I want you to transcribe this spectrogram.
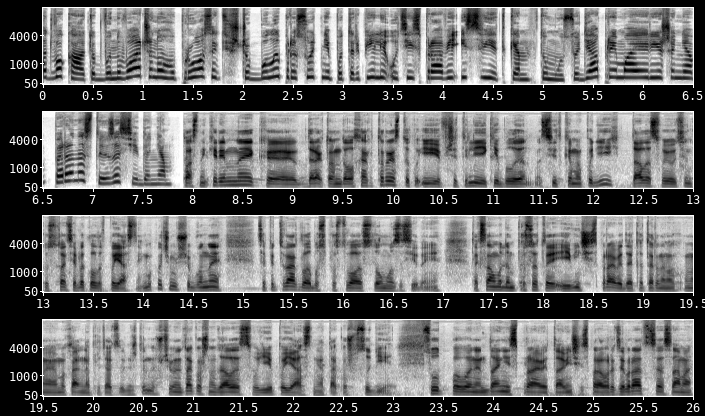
адвокат обвинуваченого просить, щоб були присутні потерпілі у цій справі і свідки. Тому суддя приймає рішення перенести засідання. Класний керівник, директор надала характеристику, і вчителі, які були свідками подій, дали свою оцінку ситуації, виклали в пояснення. Ми хочемо, щоб вони це підтвердили або спростували в судовому засіданні. Так само будемо просити і в іншій справі, де Катерина Мих- Михайлівна притягується до адміністративних, щоб вони також надали свої пояснення також в суді. Суд повинен в даній справі та в інших справах розібратися саме.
